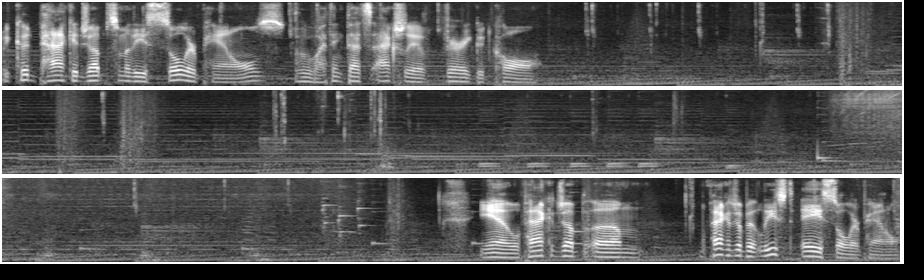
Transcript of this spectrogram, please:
We could package up some of these solar panels. Ooh, I think that's actually a very good call. Yeah, we'll package up. Um, we'll package up at least a solar panel,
